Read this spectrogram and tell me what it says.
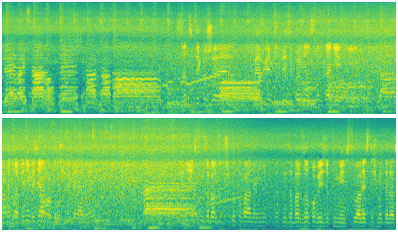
śpiewaj starą pieśń karnawału. Z racji tego, że pojawiłem się tutaj zupełnie na spontanie i tak naprawdę nie wiedziałem dokąd się wybieramy, za bardzo przygotowany i nie potrafię za bardzo opowiedzieć o tym miejscu, ale jesteśmy teraz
